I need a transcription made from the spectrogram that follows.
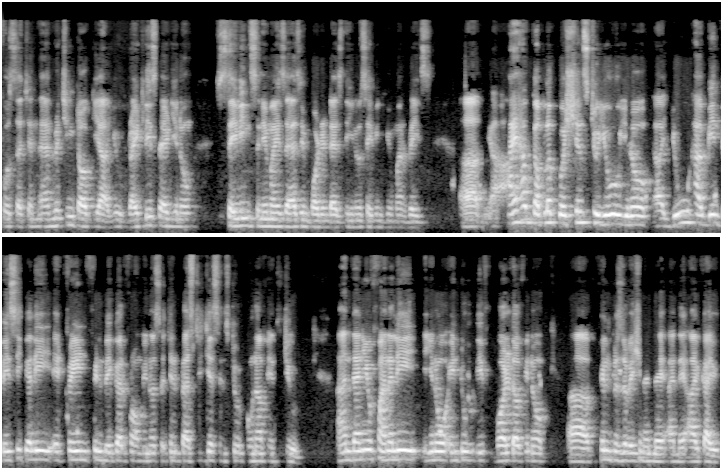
for such an enriching talk. Yeah, you rightly said, you know, saving cinema is as important as the, you know, saving human race. Uh, I have a couple of questions to you. You know, uh, you have been basically a trained filmmaker from, you know, such a prestigious institute, Pune Institute. And then you finally, you know, into the world of, you know, uh, film preservation and the, and the archive.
